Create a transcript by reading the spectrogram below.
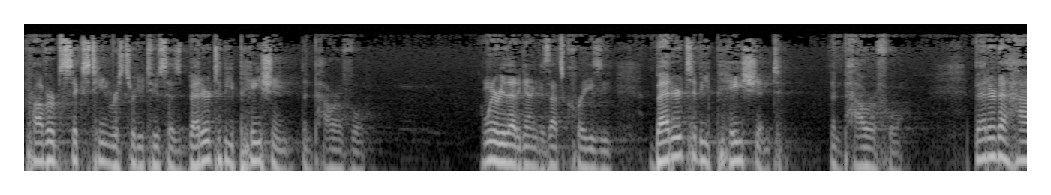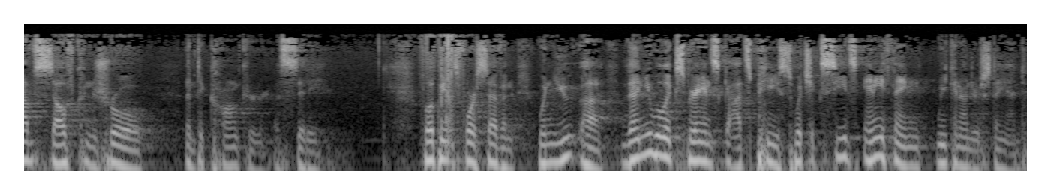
Proverbs 16, verse 32 says, Better to be patient than powerful. I'm going to read that again because that's crazy. Better to be patient than powerful. Better to have self control than to conquer a city. Philippians 4 7. When you, uh, then you will experience God's peace, which exceeds anything we can understand.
